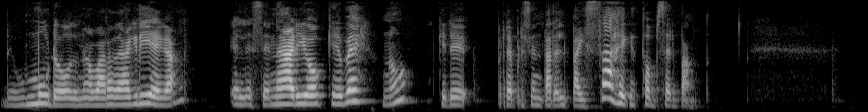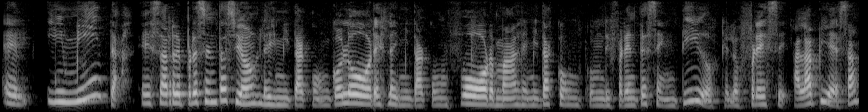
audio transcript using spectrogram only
de un muro, de una barda griega, el escenario que ve, ¿no? Quiere representar el paisaje que está observando. Él imita esa representación, la imita con colores, la imita con formas, la imita con, diferentes sentidos que le ofrece a la pieza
